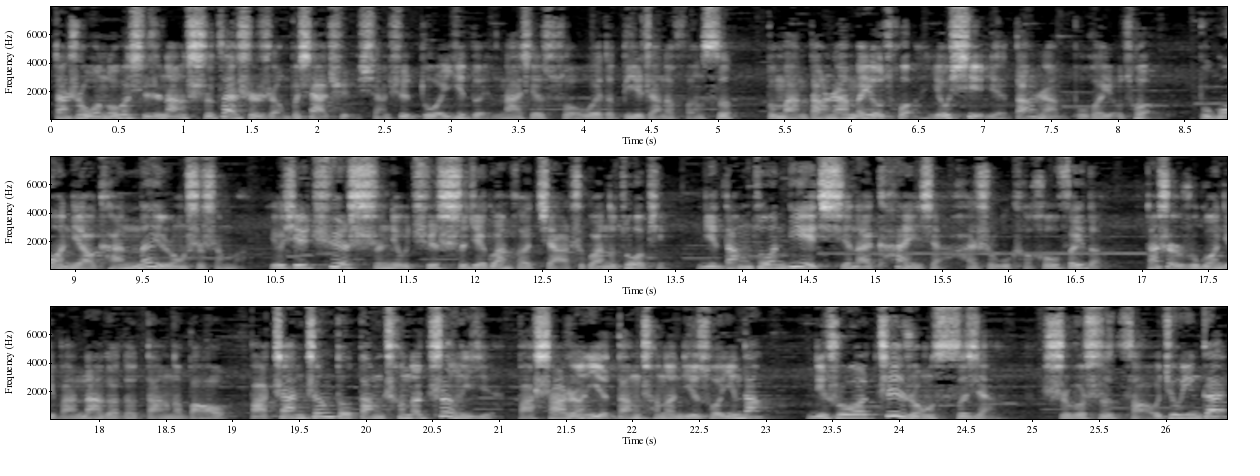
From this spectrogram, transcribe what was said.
但是我萝卜喜之男实在是忍不下去，想去怼一怼那些所谓的 B 站的粉丝。动漫当然没有错，游戏也当然不会有错。不过你要看内容是什么，有些确实扭曲世界观和价值观的作品，你当做猎奇来看一下还是无可厚非的。但是如果你把那个都当了宝，把战争都当成了正义，把杀人也当成了理所应当，你说这种思想是不是早就应该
